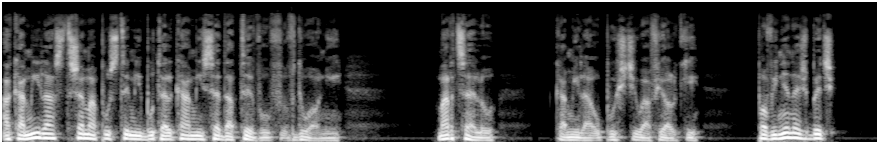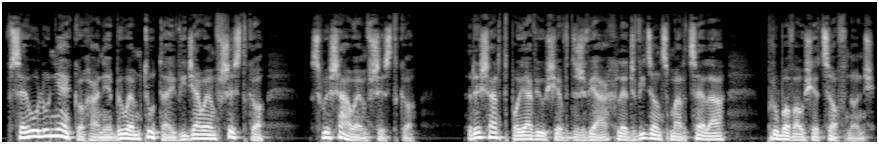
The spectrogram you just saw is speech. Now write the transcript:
a Kamila z trzema pustymi butelkami sedatywów w dłoni. Marcelu, Kamila upuściła fiolki, powinieneś być... W Seulu nie, kochanie, byłem tutaj, widziałem wszystko, słyszałem wszystko. Ryszard pojawił się w drzwiach, lecz widząc Marcela, próbował się cofnąć.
